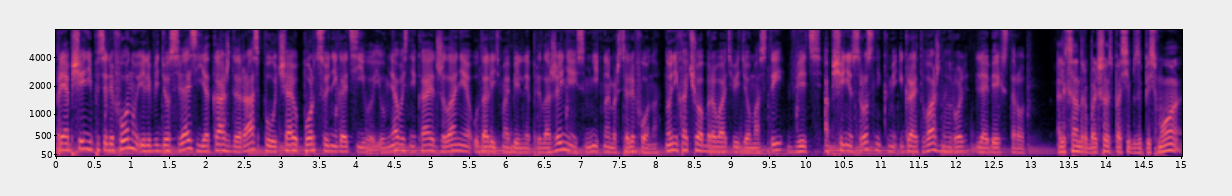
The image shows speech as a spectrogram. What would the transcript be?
При общении по телефону или видеосвязи я каждый раз получаю порцию негатива, и у меня возникает желание удалить мобильное приложение и сменить номер телефона. Но не хочу обрывать видеомосты, ведь общение с родственниками играет важную роль для обеих сторон. Александр, большое спасибо за письмо.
